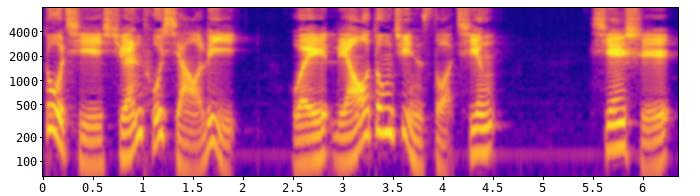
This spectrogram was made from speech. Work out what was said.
度起玄土小吏，为辽东郡所卿。先时。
